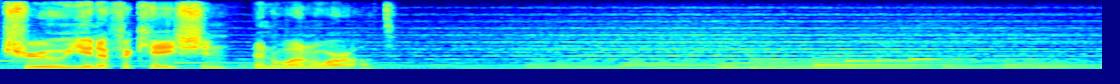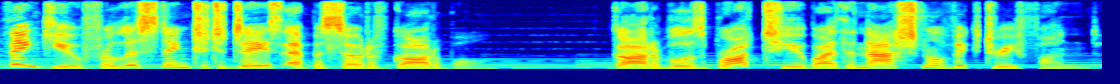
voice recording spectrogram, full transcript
true unification and one world. Thank you for listening to today's episode of Godable. Godable is brought to you by the National Victory Fund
